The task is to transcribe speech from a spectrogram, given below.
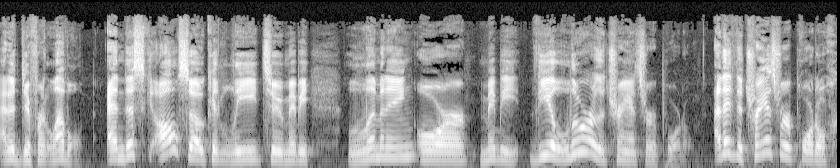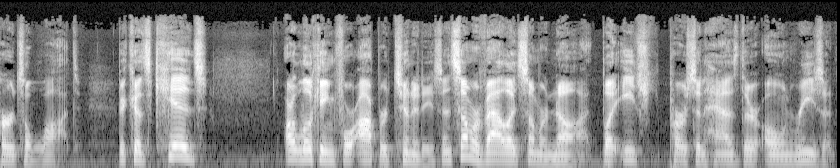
at a different level. And this also could lead to maybe limiting or maybe the allure of the transfer portal. I think the transfer portal hurts a lot because kids are looking for opportunities, and some are valid, some are not, but each person has their own reason.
